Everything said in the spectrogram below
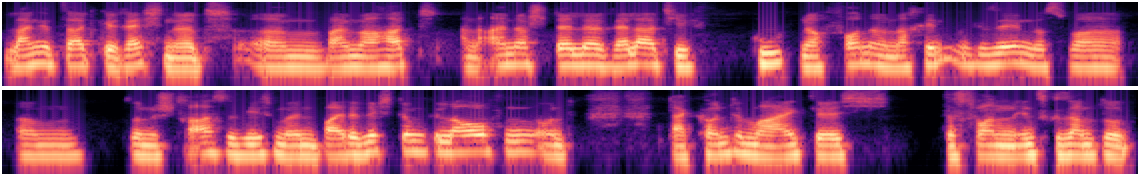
lange Zeit gerechnet, ähm, weil man hat an einer Stelle relativ gut nach vorne und nach hinten gesehen. Das war ähm, so eine Straße, die ist mal in beide Richtungen gelaufen und da konnte man eigentlich, das waren insgesamt so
